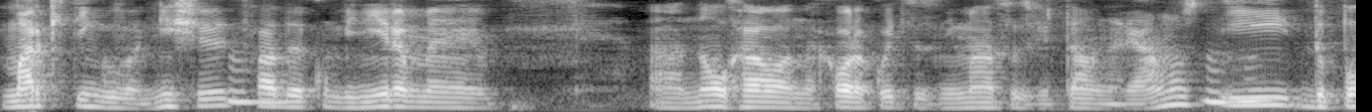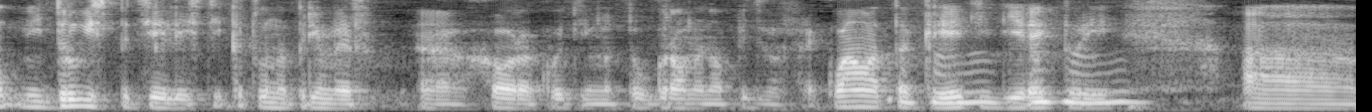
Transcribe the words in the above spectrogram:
маркетингова ниша, е това Мгм. да комбинираме ноу-хауа на хора, които се занимават с виртуална реалност Мгм. и, допъл- и други специалисти, като например хора, които имат огромен опит в рекламата, креатив директори, а,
